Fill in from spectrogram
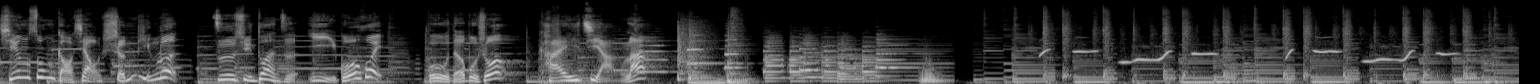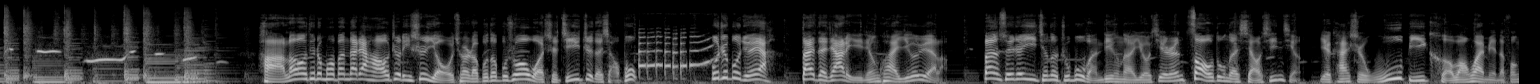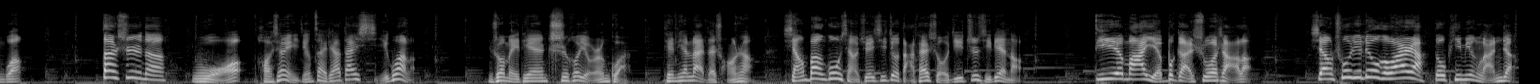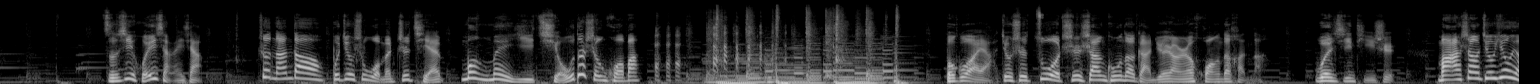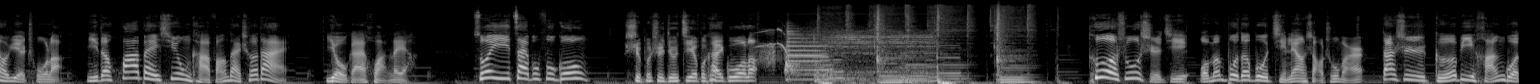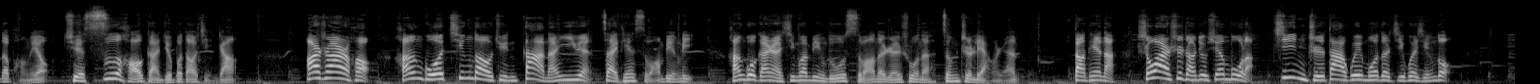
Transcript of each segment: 轻松搞笑神评论，资讯段子一锅烩。不得不说，开讲了。Hello，听众朋友们，大家好，这里是有趣的。不得不说，我是机智的小布。不知不觉呀，待在家里已经快一个月了。伴随着疫情的逐步稳定呢，有些人躁动的小心情也开始无比渴望外面的风光。但是呢，我好像已经在家待习惯了。你说每天吃喝有人管，天天赖在床上，想办公想学习就打开手机支起电脑，爹妈也不敢说啥了。想出去遛个弯啊，都拼命拦着。仔细回想一下，这难道不就是我们之前梦寐以求的生活吗？不过呀，就是坐吃山空的感觉，让人慌得很呐。温馨提示：马上就又要月初了，你的花呗、信用卡、房贷、车贷又该还了呀。所以再不复工，是不是就揭不开锅了？特殊时期，我们不得不尽量少出门，但是隔壁韩国的朋友却丝毫感觉不到紧张。二十二号，韩国青道郡大南医院再添死亡病例。韩国感染新冠病毒死亡的人数呢增至两人。当天呢，首尔市长就宣布了禁止大规模的集会行动。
